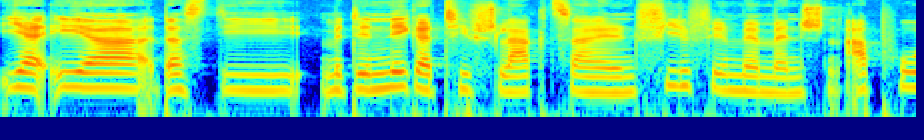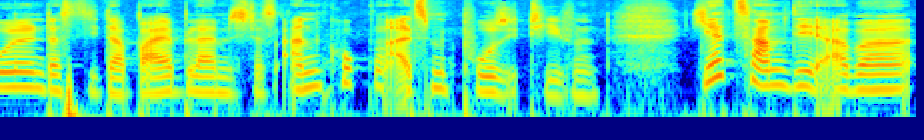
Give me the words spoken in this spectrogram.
ja eher, dass die mit den Negativschlagzeilen viel, viel mehr Menschen abholen, dass die dabei bleiben, sich das angucken, als mit positiven. Jetzt haben die aber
